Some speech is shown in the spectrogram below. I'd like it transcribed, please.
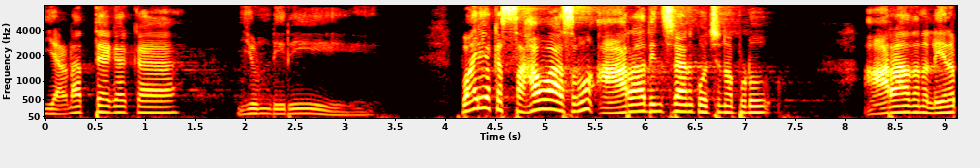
ఎడతెగక యుండిరి? వారి యొక్క సహవాసము ఆరాధించడానికి వచ్చినప్పుడు ఆరాధన లేన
